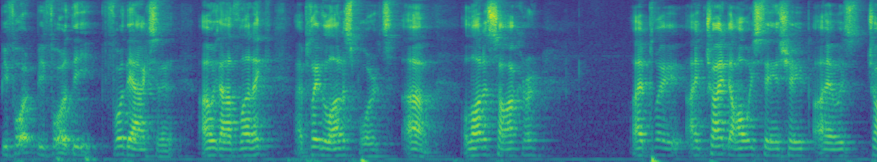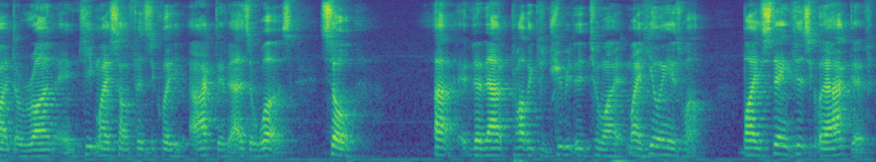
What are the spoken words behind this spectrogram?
before before the before the accident, I was athletic. I played a lot of sports, um, a lot of soccer. I played. I tried to always stay in shape. I always tried to run and keep myself physically active as it was. So uh, then that probably contributed to my, my healing as well. By staying physically active,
